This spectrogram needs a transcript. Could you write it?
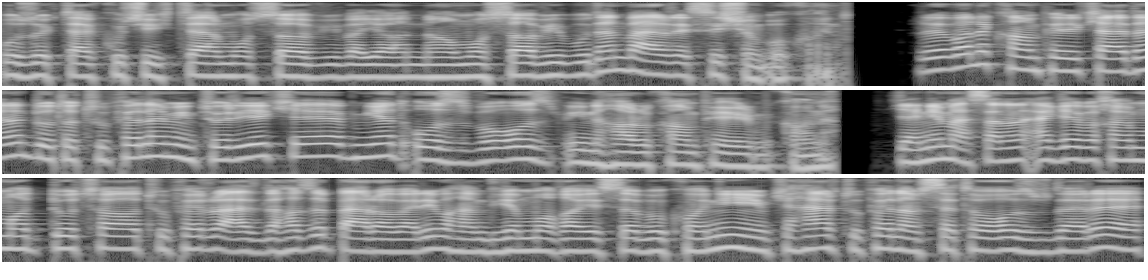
بزرگتر کوچکتر مساوی و یا نامساوی بودن بررسیشون بکنید روال compare کردن دوتا tuple هم اینطوریه که میاد عضو به عضو اینها رو compare می‌کنه. یعنی مثلا اگه بخوایم ما دو تا توپل رو از لحاظ برابری با هم دیگه مقایسه بکنیم که هر توپل هم سه تا عضو داره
